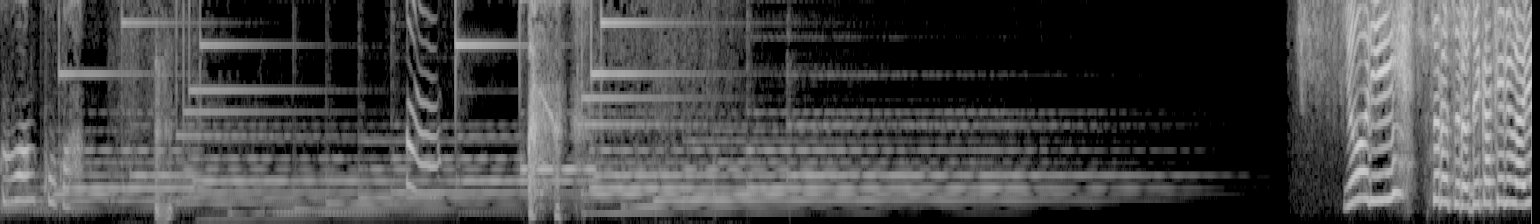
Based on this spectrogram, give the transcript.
ワンコが。ん？よりそろそろ出かけるわよ。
